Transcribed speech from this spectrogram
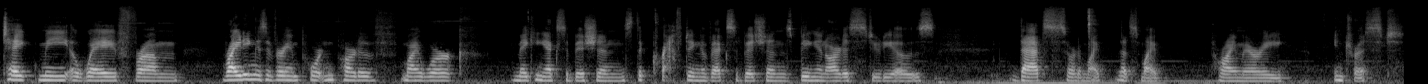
take me away from writing is a very important part of my work. Making exhibitions, the crafting of exhibitions, being in artist studios. That's sort of my that's my primary interest.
